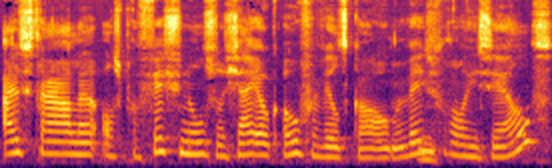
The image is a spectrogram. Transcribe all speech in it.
uitstralen als professional zoals jij ook over wilt komen. Wees vooral jezelf.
